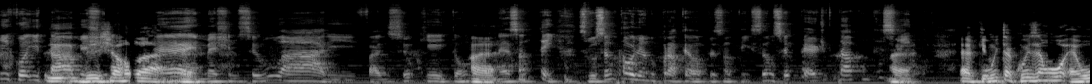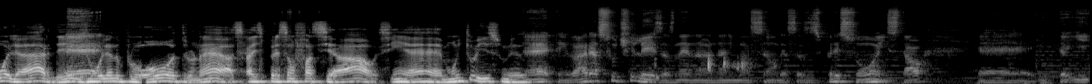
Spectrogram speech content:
e, e tá e mexendo. Deixa rolar. É, é, mexe no celular e faz não sei o quê. Então, é. nessa não tem. Se você não tá olhando pra tela prestando atenção, você perde o que tá acontecendo. É. É, porque muita coisa é, um, é o olhar deles, é. um olhando pro outro, né? A, a, expressão facial, assim, é, é, muito isso mesmo. É, tem várias sutilezas, né, na, na animação dessas expressões tal. É, e,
